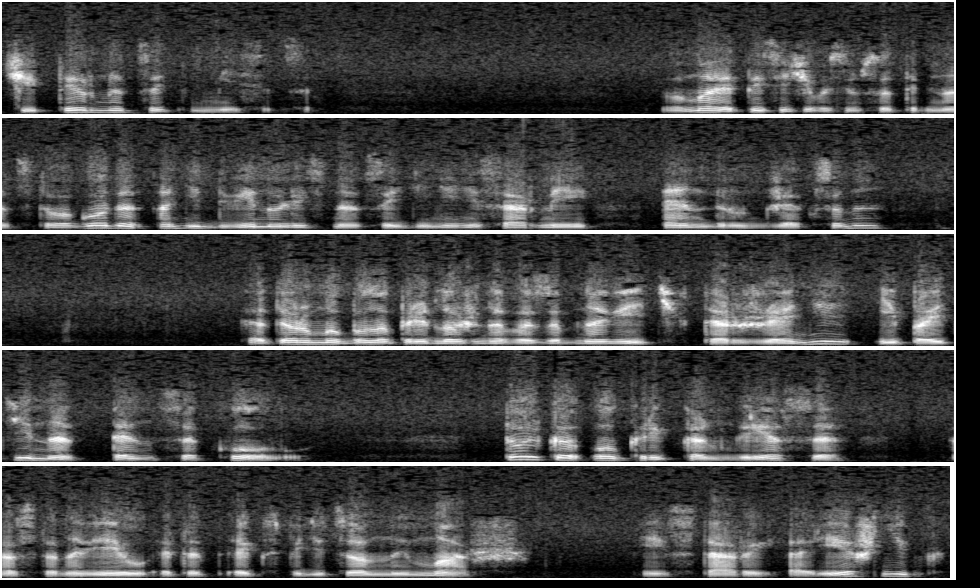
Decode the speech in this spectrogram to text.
14 месяцев. В мае 1813 года они двинулись на соединение с армией Эндрю Джексона, которому было предложено возобновить вторжение и пойти на Пенсаколу. Только окрик Конгресса остановил этот экспедиционный марш, и старый орешник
